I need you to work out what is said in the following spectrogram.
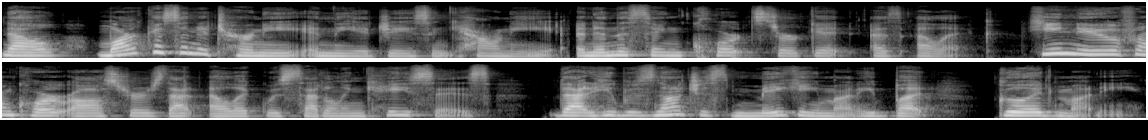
Now, Mark is an attorney in the adjacent county and in the same court circuit as Alec. He knew from court rosters that Alec was settling cases, that he was not just making money, but good money.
